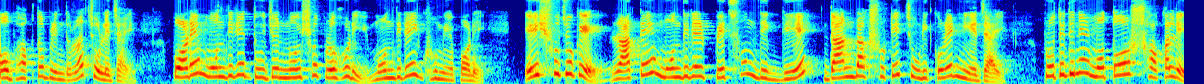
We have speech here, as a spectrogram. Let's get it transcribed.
ও ভক্তবৃন্দরা চলে যায়। পরে মন্দিরের দুজন নৈশ প্রহরী মন্দিরেই ঘুমিয়ে পড়ে। এই সুযোগে রাতে মন্দিরের পেছন দিক দিয়ে ডান বাক্সটি চুরি করে নিয়ে যায়। প্রতিদিনের মতো সকালে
